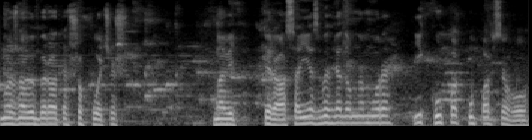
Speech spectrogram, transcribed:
Можна вибирати, що хочеш. Навіть тераса є з виглядом на море і купа, купа всього.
